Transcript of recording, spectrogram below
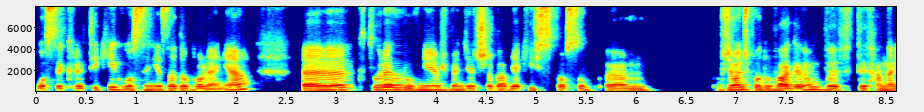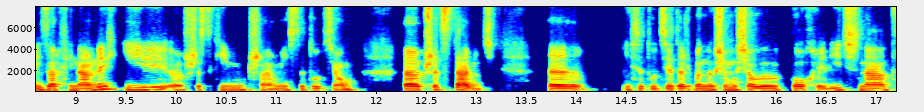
głosy krytyki, głosy niezadowolenia, które również będzie trzeba w jakiś sposób wziąć pod uwagę w, w tych analizach finalnych i e, wszystkim trzem instytucjom e, przedstawić. E, instytucje też będą się musiały pochylić nad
